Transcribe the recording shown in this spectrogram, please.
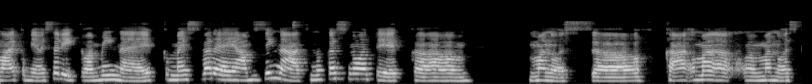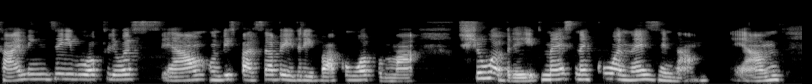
laikam jau es arī to minēju, ka mēs varējām zināt, nu, kas notiek manos, ka, man, manos kaimiņu dzīvokļos, jā, un vispār sabiedrībā kopumā. Šobrīd mēs neko nezinām. Jā. Uh,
